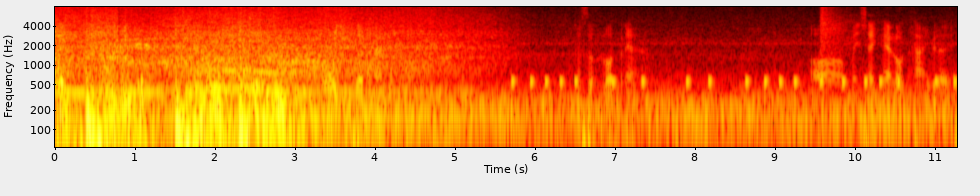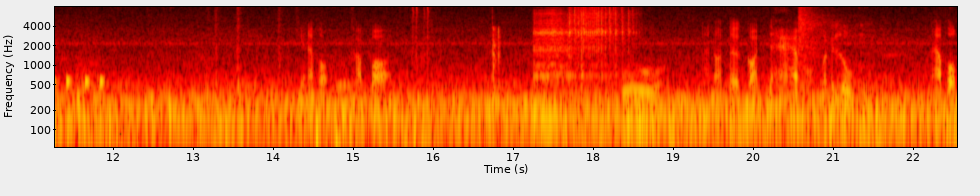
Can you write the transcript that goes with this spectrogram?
เฮ้ยโอ้ยิงเกินมานัดหนึ่งกระสุนรถปะเนี่ย อ๋อ ไม่ใช่แค่รถหายไปเลย โอเคนะผมคับบอร์ดอู้อนอเตอร์ก็อดแดมมันเป็นหลุมนะครับผม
